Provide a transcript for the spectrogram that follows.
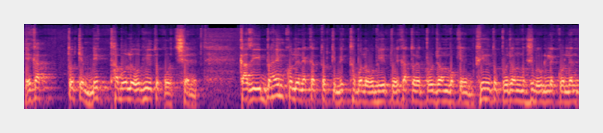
একাত্তরকে মিথ্যা বলে অভিহিত করছেন। কাজী ইব্রাহিম করলেন একাত্তরকে মিথ্যা বলে অভিহিত, একাত্তরের প্রজন্মকে ঘৃণিত প্রজন্ম হিসেবে উল্লেখ করলেন।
